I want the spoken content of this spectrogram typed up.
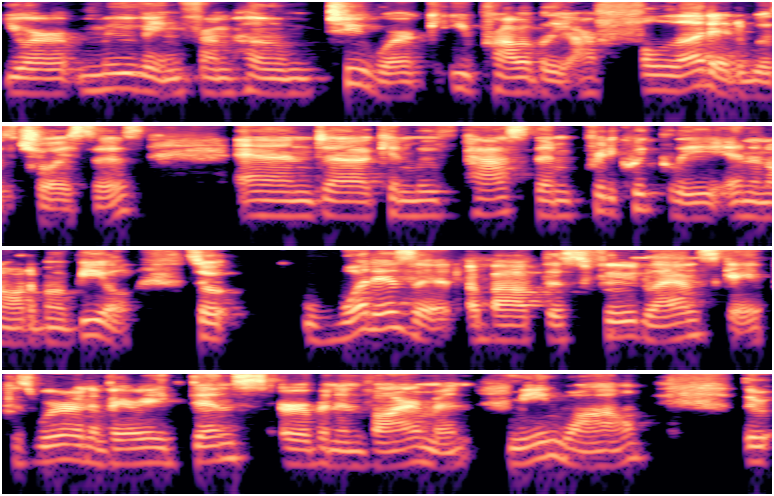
your moving from home to work, you probably are flooded with choices and uh, can move past them pretty quickly in an automobile. So what is it about this food landscape? Because we're in a very dense urban environment. Meanwhile, the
